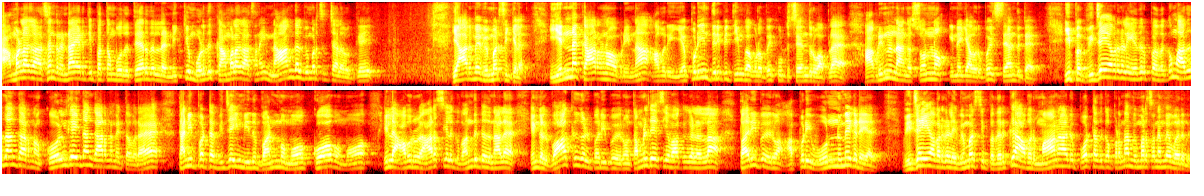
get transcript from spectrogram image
கமலஹாசன் ரெண்டாயிரத்தி பத்தொன்பது தேர்தலில் நிற்கும் பொழுது கமலஹாசனை நாங்கள் விமர்சித்த அளவுக்கு யாருமே விமர்சிக்கல. என்ன காரணம் அப்படின்னா அவர் எப்படியும் திருப்பி திமுக கூட போய் கூட்டு சேர்ந்துருவாப்ல அப்படின்னு நாங்கள் சொன்னோம். இன்னைக்கு அவர் போய் சேர்ந்துட்டார். இப்போ விஜய் அவர்களை எதிர்ப்பதற்கும் அதுதான் காரணம். கொள்கை தான் காரணமே தவிர தனிப்பட்ட விஜய் மீது வன்மமோ கோபமோ இல்லை அவர் அரசியலுக்கு வந்துட்டதுனால எங்கள் வாக்குகள் பறி போயிடும் தமிழ் தேசிய வாக்குகள் எல்லாம் பறி போயிடும் அப்படி ஒன்றுமே கிடையாது. விஜய் அவர்களை விமர்சிப்பதற்கு அவர் மாநாடு போட்டதுக்கு அப்புறம் தான் விமர்சனமே வருது.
